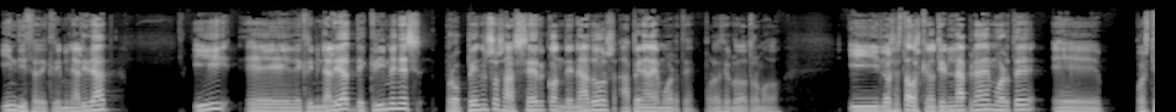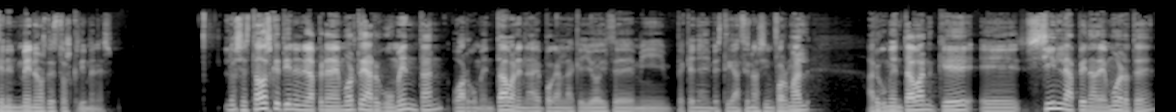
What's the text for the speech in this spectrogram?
índice de criminalidad y eh, de criminalidad de crímenes propensos a ser condenados a pena de muerte, por decirlo de otro modo. Y los estados que no tienen la pena de muerte, eh, pues tienen menos de estos crímenes los estados que tienen la pena de muerte argumentan, o argumentaban en la época en la que yo hice mi pequeña investigación así informal, argumentaban que eh, sin la pena de muerte,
